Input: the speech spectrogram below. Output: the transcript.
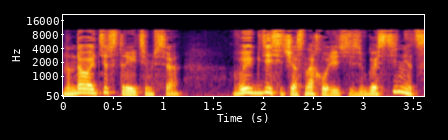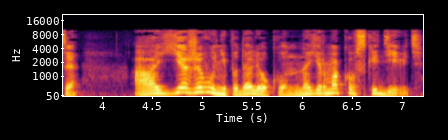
Ну, давайте встретимся. Вы где сейчас находитесь? В гостинице? А я живу неподалеку, на Ермаковской, 9.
